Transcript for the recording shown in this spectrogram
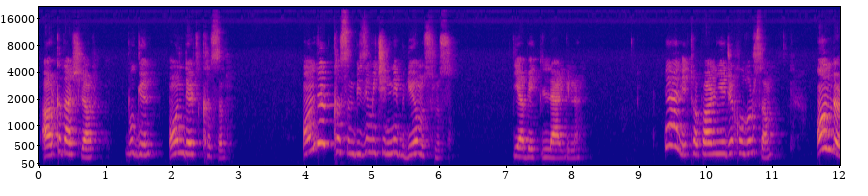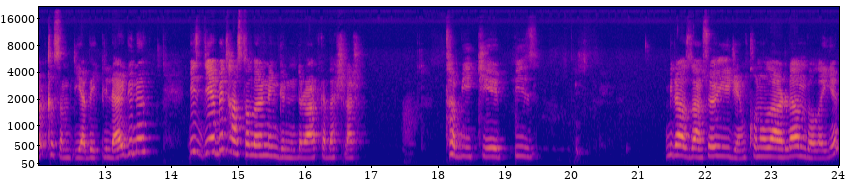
Arkadaşlar bugün 14 Kasım. 14 Kasım bizim için ne biliyor musunuz? Diyabetliler günü. Yani toparlayacak olursam 14 Kasım Diyabetliler günü biz diyabet hastalarının günüdür arkadaşlar. Tabii ki biz birazdan söyleyeceğim konulardan dolayı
